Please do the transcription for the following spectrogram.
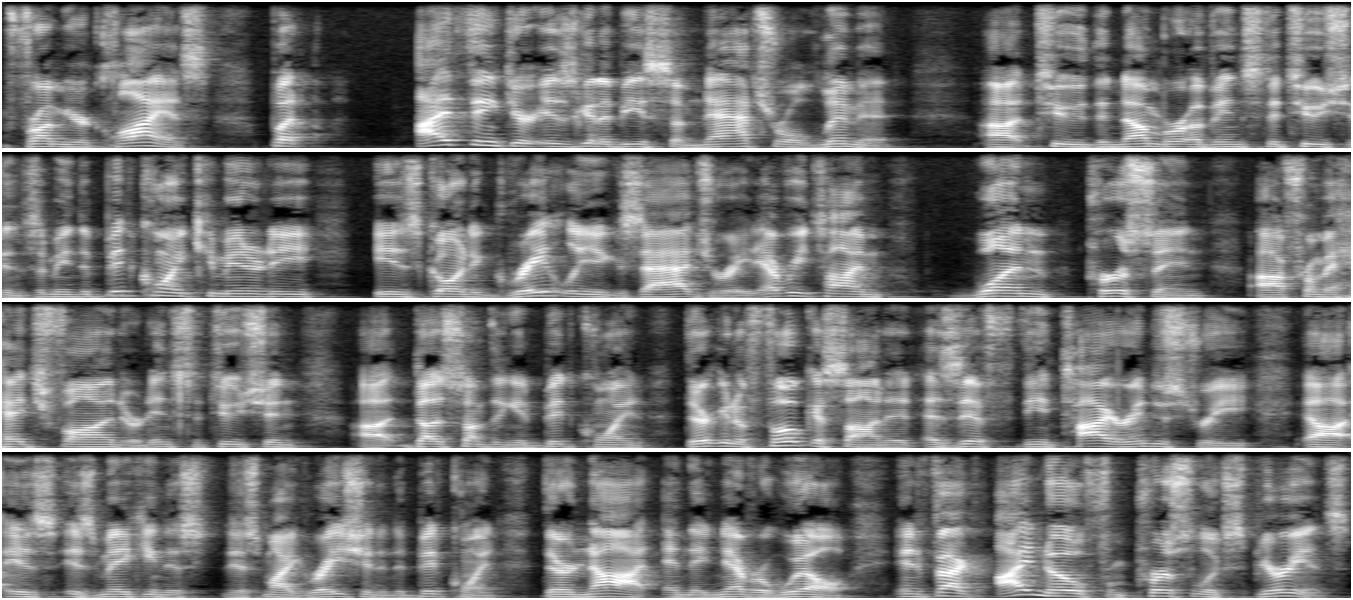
from your clients. But I think there is going to be some natural limit uh, to the number of institutions. I mean, the Bitcoin community is going to greatly exaggerate every time one person uh, from a hedge fund or an institution uh, does something in Bitcoin, they're going to focus on it as if the entire industry uh, is is making this this migration into Bitcoin. They're not, and they never will. In fact, I know from personal experience,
